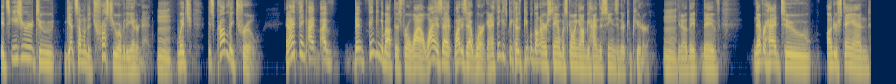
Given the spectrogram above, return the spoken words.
it's easier to get someone to trust you over the internet, Mm. which is probably true. And I think I, I've been thinking about this for a while. Why is that? Why does that work? And I think it's because people don't understand what's going on behind the scenes in their computer. Mm. You know, they they've never had to understand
